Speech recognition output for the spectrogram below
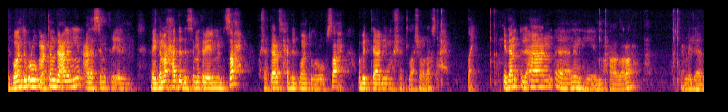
ال point group معتمدة على مين؟ على ال symmetry element فإذا ما حدد ال symmetry element صح مش هتعرف تحدد point group صح وبالتالي مش هيطلع شغلك صح. طيب. اذا الآن آه ننهي المحاضرة. نفتح مجال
